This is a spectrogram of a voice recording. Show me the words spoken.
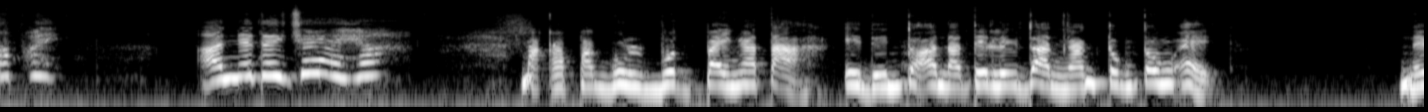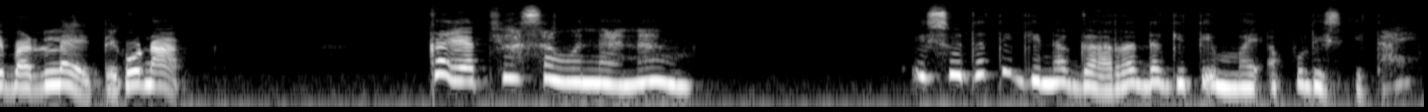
apay, anya day jay ay ha? Makapagulbud pa'y nga ta. Idinto ang natilidan nga tungtong et. Never late, ikunak. Kaya't yung asawa nanang. Isu dati ginagara dagiti may apulis itay.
